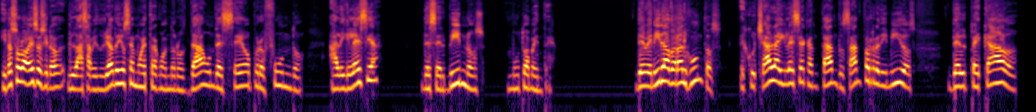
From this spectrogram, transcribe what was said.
Y no solo eso, sino la sabiduría de Dios se muestra cuando nos da un deseo profundo a la iglesia de servirnos mutuamente. De venir a adorar juntos, escuchar la iglesia cantando, santos redimidos del pecado,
